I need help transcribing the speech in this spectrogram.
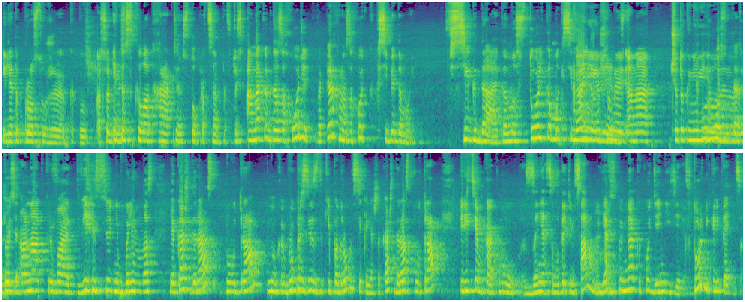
Или это просто уже как бы Это особенность? склад характера 100%. То есть она, когда заходит, во-первых, она заходит к себе домой. Всегда. Это настолько максимально Конечно, блядь, она что только не видела, наверное, Просто, этой то есть она открывает дверь. Сегодня, блин, у нас я каждый раз по утрам, ну, как бы, простите за такие подробности, конечно, каждый раз по утрам, перед тем, как, ну, заняться вот этим самым, Мгм. я вспоминаю, какой день недели, вторник или пятница.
